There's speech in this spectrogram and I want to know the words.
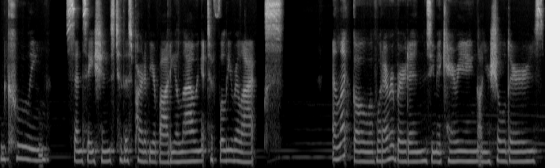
and cooling sensations to this part of your body, allowing it to fully relax and let go of whatever burdens you may be carrying on your shoulders,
